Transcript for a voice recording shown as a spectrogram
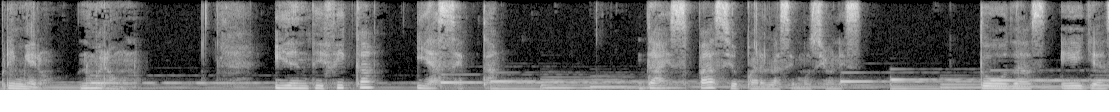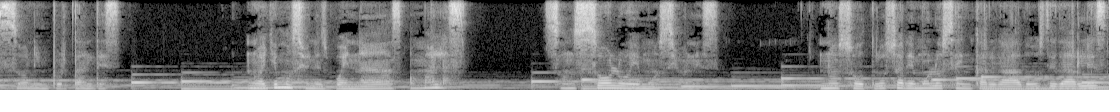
Primero, número uno, identifica y acepta. Da espacio para las emociones. Todas ellas son importantes. No hay emociones buenas o malas, son solo emociones. Nosotros seremos los encargados de darles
